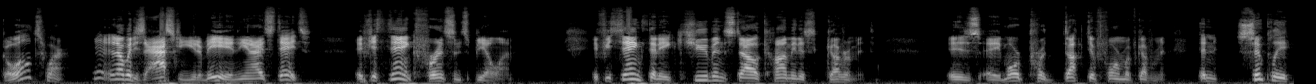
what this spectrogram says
go elsewhere. Nobody's asking you to be in the United States. If you think, for instance, BLM, if you think that a Cuban style communist government is a more productive form of government, then simply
